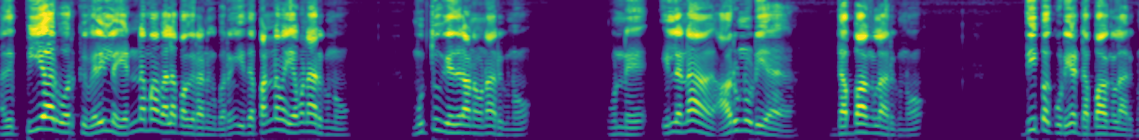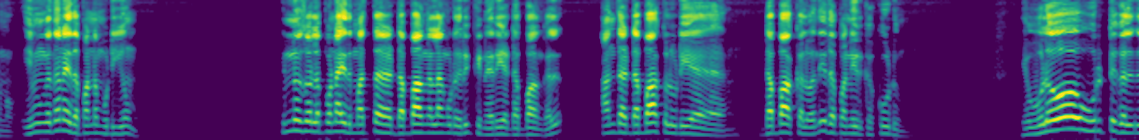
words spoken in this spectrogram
அது பிஆர் ஒர்க்கு வெளியில் என்னமா வேலை பார்க்குறானுங்க பாருங்கள் இதை பண்ணவன் எவனாக இருக்கணும்? முத்துக்கு எதிரானவனாக இருக்கணும். ஒன்று இல்லைன்னா அருணுடைய டப்பாங்களா இருக்கணும். தீபக்குடைய டப்பாங்களாக இருக்கணும். இவங்க தானே இதை பண்ண முடியும். இன்னும் சொல்லப்போனால் இது மற்ற டப்பாங்கள்லாம் கூட இருக்குது நிறைய டப்பாங்கள். அந்த டப்பாக்களுடைய டப்பாக்கள் வந்து இதை பண்ணியிருக்க கூடும் எவ்வளோ உருட்டுகள்.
